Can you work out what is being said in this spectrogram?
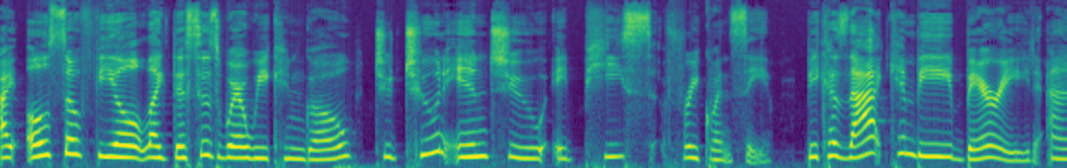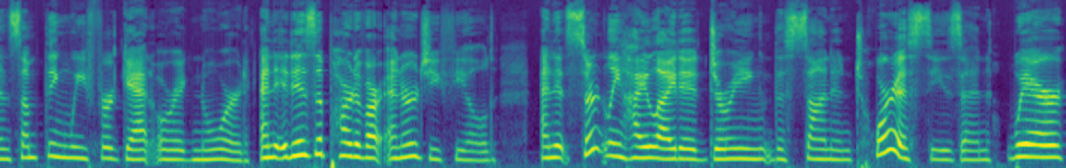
I also feel like this is where we can go to tune into a peace frequency because that can be buried and something we forget or ignored. And it is a part of our energy field. And it's certainly highlighted during the Sun and Taurus season where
